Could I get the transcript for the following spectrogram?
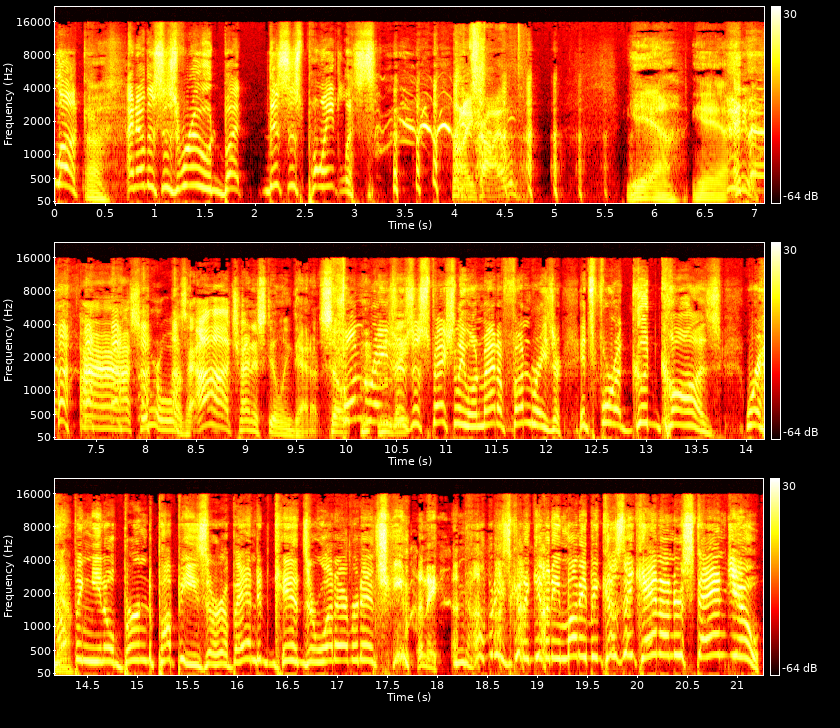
Look, I know this is rude, but this is pointless. My child. Yeah, yeah. Anyway, ah, so where was I? Ah, China stealing data. So Fundraisers, especially when I'm at a fundraiser, it's for a good cause. We're helping, you know, burned puppies or abandoned kids or whatever it is. Gee, money. Nobody's going to give any money because they can't understand you.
